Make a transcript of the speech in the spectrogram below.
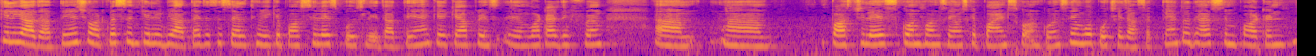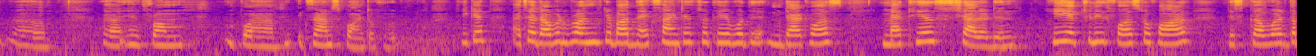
के लिए आ जाते हैं शॉर्ट क्वेश्चन के लिए भी आता है जैसे सेल थ्योरी के पॉसिलेस पूछ ले जाते हैं कि क्या व्हाट आर डिफरेंट पॉस्टुलेस कौन कौन से हैं उसके पॉइंट्स कौन कौन से हैं वो पूछे जा सकते हैं। तो that's important from exams point of view ठीक है? अच्छा रॉबर्ट ब्रॉन के बाद नेक्स्ट साइंटिस्ट जो थे वो that was Matthias Schleiden he actually first of all discovered the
